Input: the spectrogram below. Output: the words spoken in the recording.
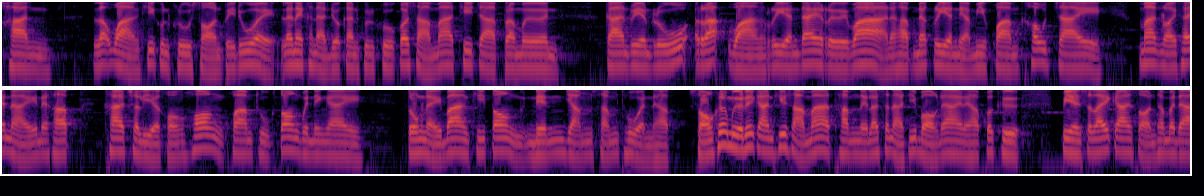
พันธ์ ระหว่างที่คุณครูสอนไปด้วย และในขณะเดียวกันคุณครูก็สามารถที่จะประเมิน การเรียนรู้ระหว่างเรียนได้เลยว่านะครับนักเรียนเนี่ยมีความเข้าใจมากน้อยแค่ไหนนะครับ ค่าเฉลี่ยของห้องความถูกต้องเป็นยังไง ตรงไหนบ้างที่ต้องเน้นย้ำซ้ำทวนนะครับสองเครื่องมือด้วยกันที่สามารถทำในลักษณะที่บอกได้นะครับ ก็คือเปลี่ยนสไลด์การสอนธรรมดา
